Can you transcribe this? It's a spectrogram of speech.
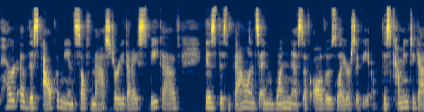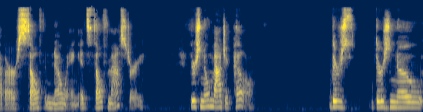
Part of this alchemy and self mastery that I speak of is this balance and oneness of all those layers of you, this coming together, self knowing. It's self mastery. There's no magic pill. There's, there's no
